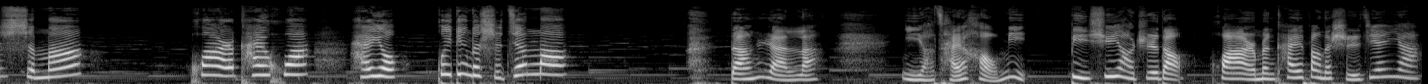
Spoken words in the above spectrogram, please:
什么？花儿开花还有规定的时间吗？当然了，你要采好蜜，必须要知道花儿们开放的时间呀。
